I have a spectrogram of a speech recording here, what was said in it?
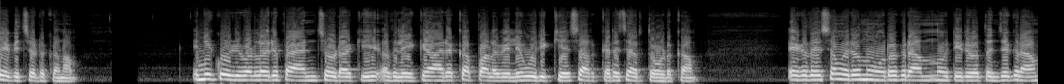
വേവിച്ചെടുക്കണം. ഇനി കുഴിവെള്ളം ഒരു പാൻ ചൂടാക്കി അതിലേക്ക് അര കപ്പ് അളവിൽ ഉരുക്കിയ ശർക്കര ചേർത്ത് കൊടുക്കാം. ഏകദേശം ഒരു നൂറ് ഗ്രാം നൂറ്റി ഇരുപത്തഞ്ച് ഗ്രാം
